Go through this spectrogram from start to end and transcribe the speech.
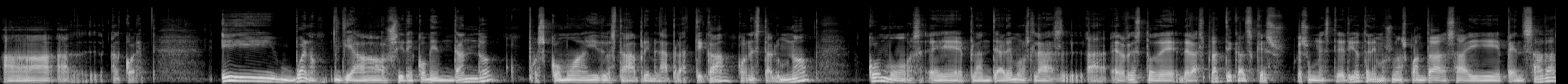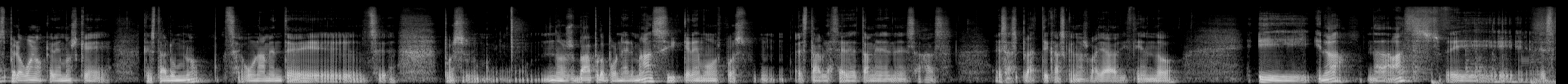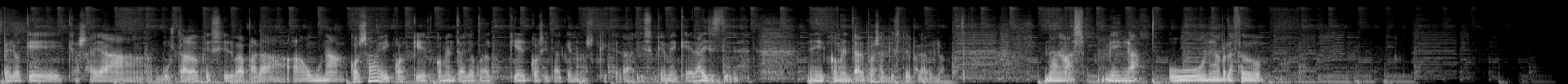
al, al cole. Y bueno, ya os iré comentando pues cómo ha ido esta primera práctica con este alumno cómo eh, plantearemos el resto de, las prácticas, que es, un misterio. Tenemos unas cuantas ahí pensadas, pero bueno, queremos que, este alumno seguramente eh, pues, nos va a proponer más y queremos pues, establecer también esas, esas prácticas que nos vaya diciendo y, nada, nada más. Eh, espero que, os haya gustado, que sirva para alguna cosa y cualquier comentario, cualquier cosita que nos queráis, que me queráis eh, comentar, pues aquí estoy para verlo. Nada más, venga, un abrazo.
